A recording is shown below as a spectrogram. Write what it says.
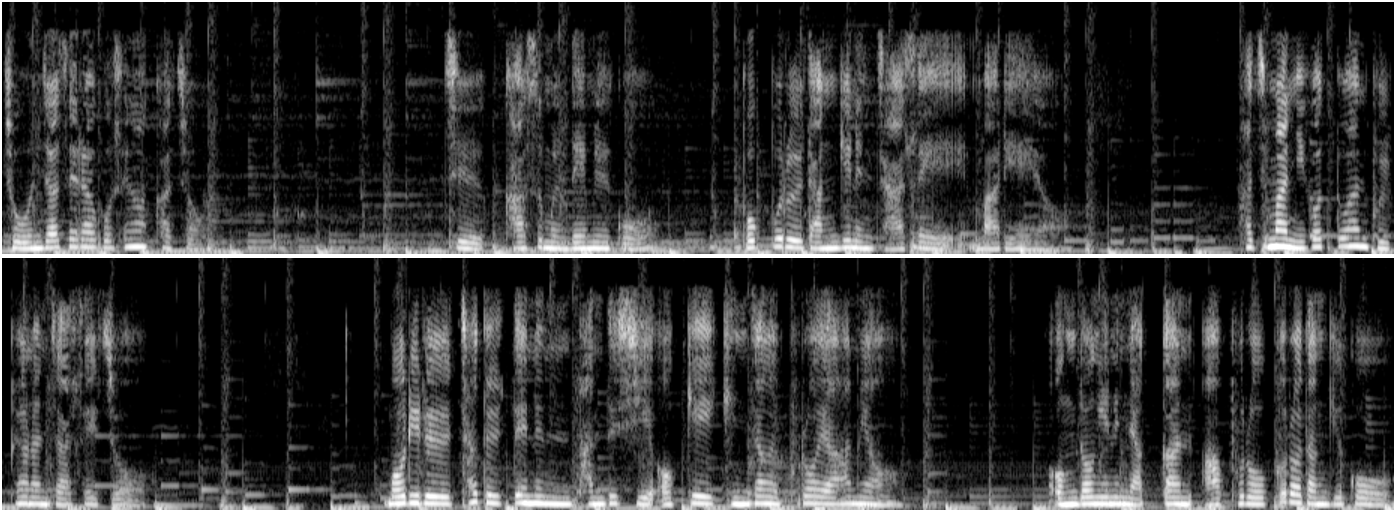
좋은 자세라고 생각하죠. 즉, 가슴을 내밀고 복부를 당기는 자세 말이에요. 하지만 이것 또한 불편한 자세죠. 머리를 쳐들 때는 반드시 어깨의 긴장을 풀어야 하며 엉덩이는 약간 앞으로 끌어당기고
